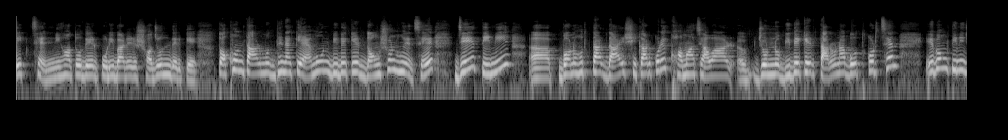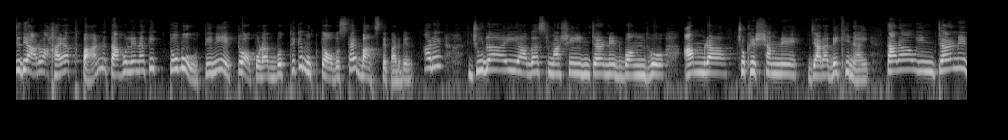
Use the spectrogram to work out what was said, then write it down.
দেখছেন নিহতদের পরিবারের স্বজনদেরকে, তখন তার মধ্যে নাকি এমন বিবেকের দংশন হয়েছে যে তিনি গণহত্যার দায় স্বীকার করে ক্ষমা চাওয়ার জন্য বিবেকের তাড়না বোধ করছেন এবং তিনি যদি আরও হায়াত পান, তাহলে নাকি তবু তিনি একটু অপরাধবোধ থেকে মুক্ত অবস্থায় বাঁচতে পারবেন। আরে জুলাই, আগস্ট মাসে ইন্টারনেট বন্ধ। আমরা চোখের সামনে যারা দেখি নাই, তারাও ইন্টারনেট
